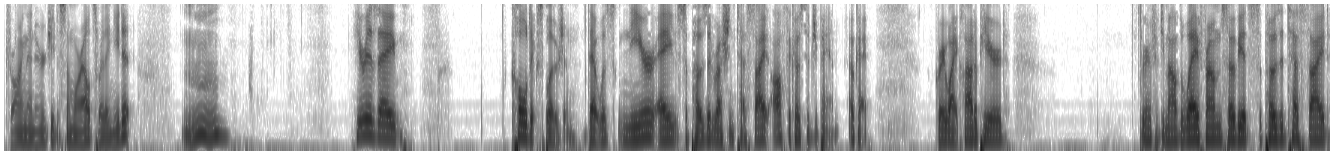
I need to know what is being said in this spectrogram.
Drawing that energy to somewhere else where they need it. Mm. Here is a cold explosion that was near a supposed Russian test site off the coast of Japan. Okay. Gray white cloud appeared 350 miles away from Soviet's supposed test site.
